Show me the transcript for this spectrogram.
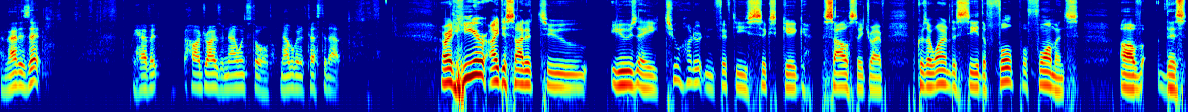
And that is it. We have it. Hard drives are now installed. Now we're going to test it out. All right, here I decided to use a 256 gig solid state drive because I wanted to see the full performance of this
